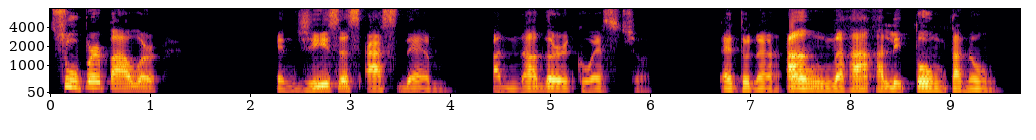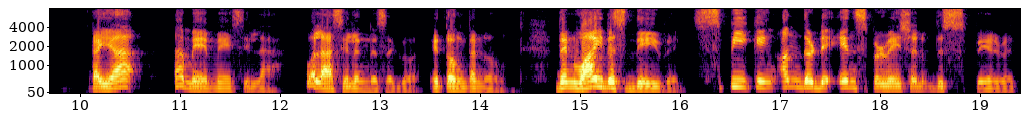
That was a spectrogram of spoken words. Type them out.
superpower. And Jesus asked them another question. Ito na, ang nakakalitong tanong. Kaya, tameme sila. Wala silang nasagot. Itong tanong. Then why does David, speaking under the inspiration of the Spirit,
